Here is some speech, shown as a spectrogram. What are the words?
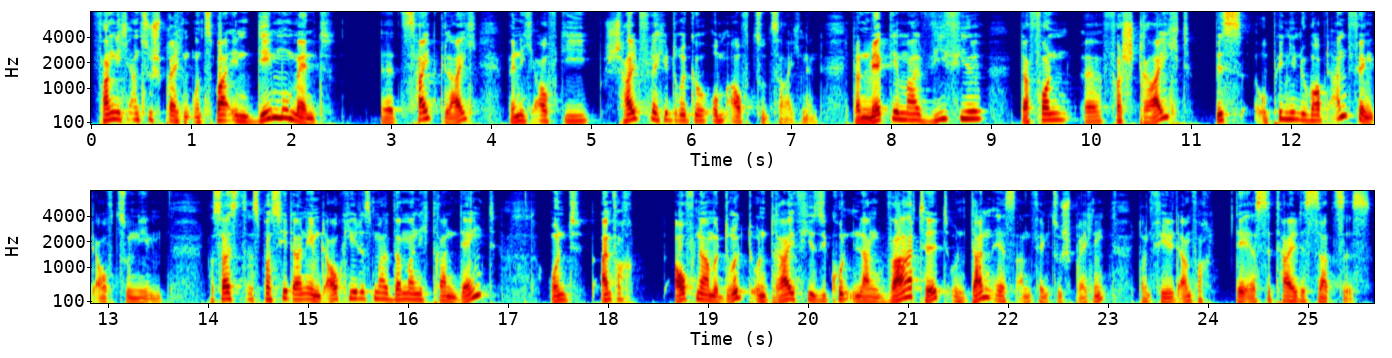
fange ich an zu sprechen. Und zwar in dem Moment, äh, zeitgleich, wenn ich auf die Schaltfläche drücke, um aufzuzeichnen. Dann merkt ihr mal, wie viel davon äh, verstreicht, bis Opinion überhaupt anfängt aufzunehmen. Das heißt, es passiert dann eben auch jedes Mal, wenn man nicht dran denkt und einfach Aufnahme drückt und drei, vier Sekunden lang wartet und dann erst anfängt zu sprechen, dann fehlt einfach der erste Teil des Satzes.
